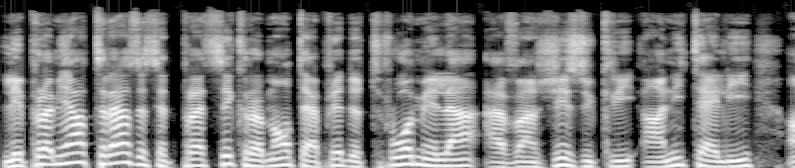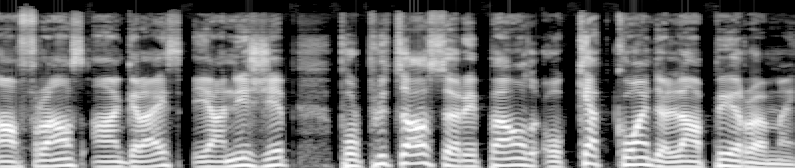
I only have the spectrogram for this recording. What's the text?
Les premières traces de cette pratique remontent à près de 3000 ans avant Jésus-Christ en Italie, en France, en Grèce et en Égypte pour plus tard se répandre aux quatre coins de l'Empire romain.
